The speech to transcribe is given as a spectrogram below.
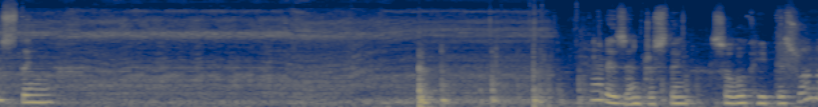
Interesting. That is interesting. So we'll keep this one.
